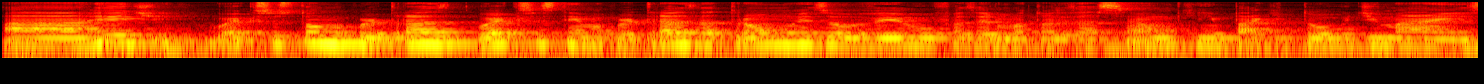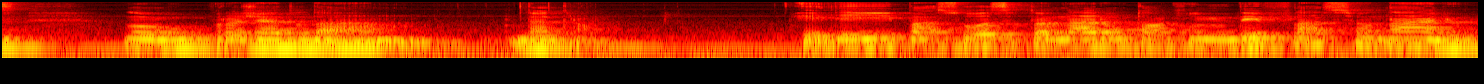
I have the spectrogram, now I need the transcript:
a rede, o ecossistema por trás, o ecossistema por trás da Tron resolveu fazer uma atualização que impactou demais no projeto da, da Tron. Ele passou a se tornar um token deflacionário.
